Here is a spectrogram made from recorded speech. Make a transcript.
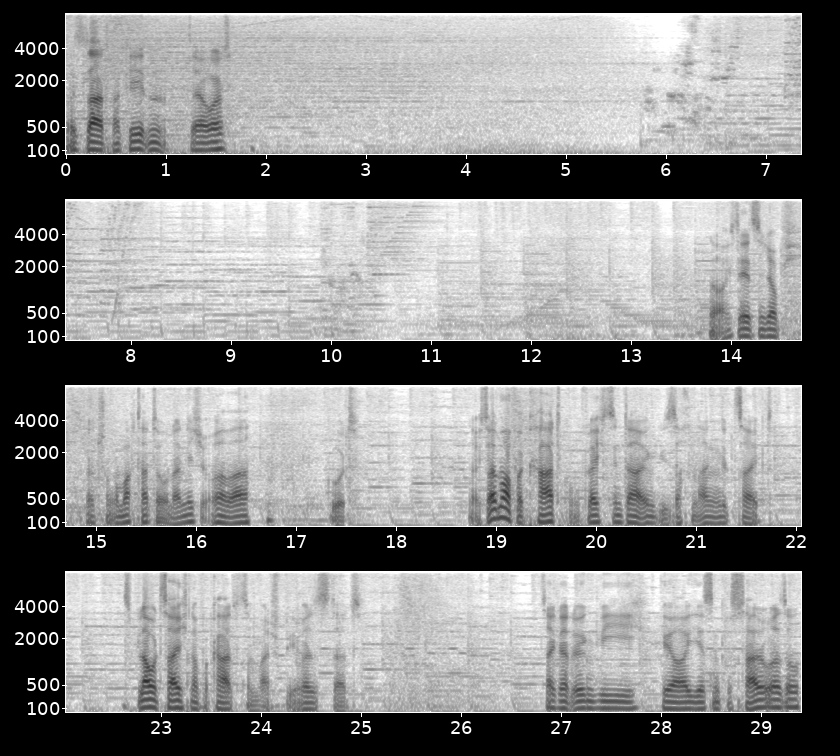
Was ist das? Raketen. Sehr gut. So, ich sehe jetzt nicht, ob ich das schon gemacht hatte oder nicht, aber gut. ich soll mal auf der Karte gucken. Vielleicht sind da irgendwie Sachen angezeigt. Das blaue Zeichen auf der Karte zum Beispiel. Was ist das? Zeigt halt irgendwie, ja, hier ist ein Kristall oder so.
